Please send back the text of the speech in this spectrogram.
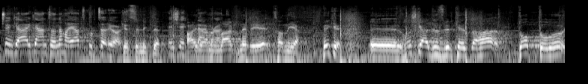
Çünkü erken tanı hayat kurtarıyor. Kesinlikle. Teşekkürler Haydi Murat. hanımlar nereye tanıya. Peki e, hoş geldiniz bir kez daha. Dop dolu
